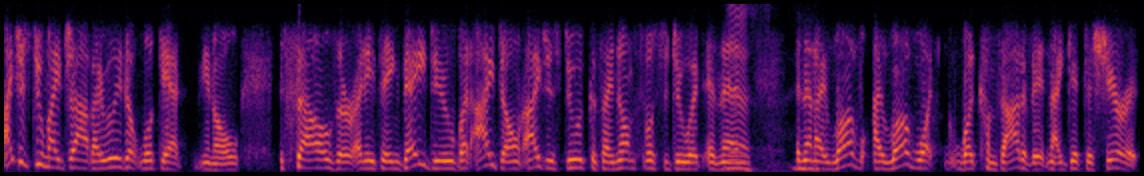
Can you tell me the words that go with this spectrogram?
I just do my job. I really don't look at you know cells or anything they do, but I don't. I just do it because I know I'm supposed to do it, and then Yes. and then I love I love what what comes out of it, and I get to share it.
